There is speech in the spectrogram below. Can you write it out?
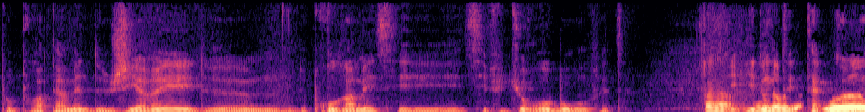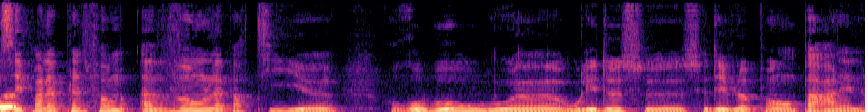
pour pouvoir permettre de gérer et de, de programmer ces, ces, futurs robots en fait. Et, donc, tu as commencé par la plateforme avant la partie robot ou, ou, les deux se, se développent en parallèle?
